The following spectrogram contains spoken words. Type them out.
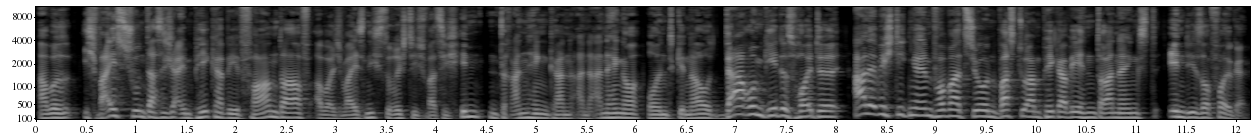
Aber ich weiß schon, dass ich einen PKW fahren darf, aber ich weiß nicht so richtig, was ich hinten dranhängen kann an Anhänger. Und genau darum geht es heute. Alle wichtigen Informationen, was du am PKW hinten dranhängst, in dieser Folge.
